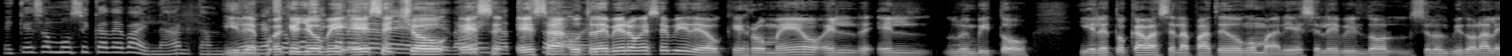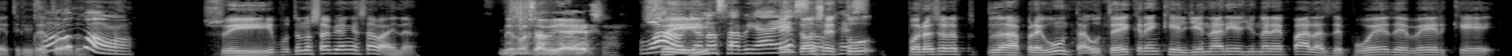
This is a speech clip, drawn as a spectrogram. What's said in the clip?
Es que eso es música de bailar también. Y después eso que yo vi de, ese de, show, de ese, vaina, esa, sabes. ustedes vieron ese video que Romeo, él, él lo invitó y él le tocaba hacer la parte de Don Omar y ese le olvidó, se le olvidó la letra y de ¿Cómo? todo. Sí, pues no sabían esa vaina. Yo no sabía eso. Wow, Sí. yo no sabía eso. Entonces Es- tú, por eso la pregunta, ¿ustedes creen que él llenaría United Palace después de ver que,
